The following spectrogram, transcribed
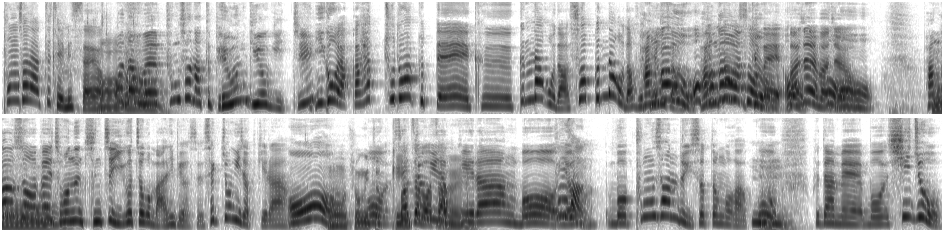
풍선 아트 재밌어요. 어. 어, 나왜 풍선 아트 배운 기억이 있지? 이거 약간 학 초등학교 때 그 끝나고 나 수업 끝나고 나서 방과후. 어, 방과후 수업에 학교. 맞아요, 맞아요. 어, 방과후 어. 수업에 저는 진짜 이것저것 많이 배웠어요. 색종이 접기랑. 어. 어. 어, 종이 어, 접기. 맞아, 색종이. 접기랑 뭐, 풍선. 영- 뭐 풍선도 있었던 것 같고, 음. 그 다음에 뭐 시조.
